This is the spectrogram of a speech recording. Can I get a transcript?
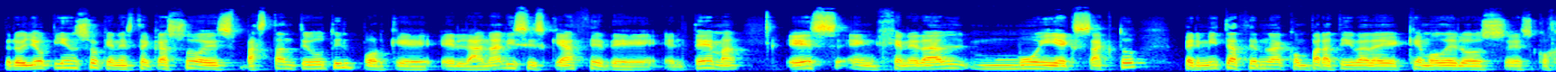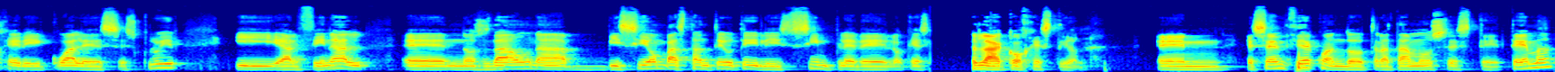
pero yo pienso que en este caso es bastante útil porque el análisis que hace del tema es en general muy exacto, permite hacer una comparativa de qué modelos escoger y cuáles excluir y al final eh, nos da una visión bastante útil y simple de lo que es la cogestión. En esencia, cuando tratamos este tema,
